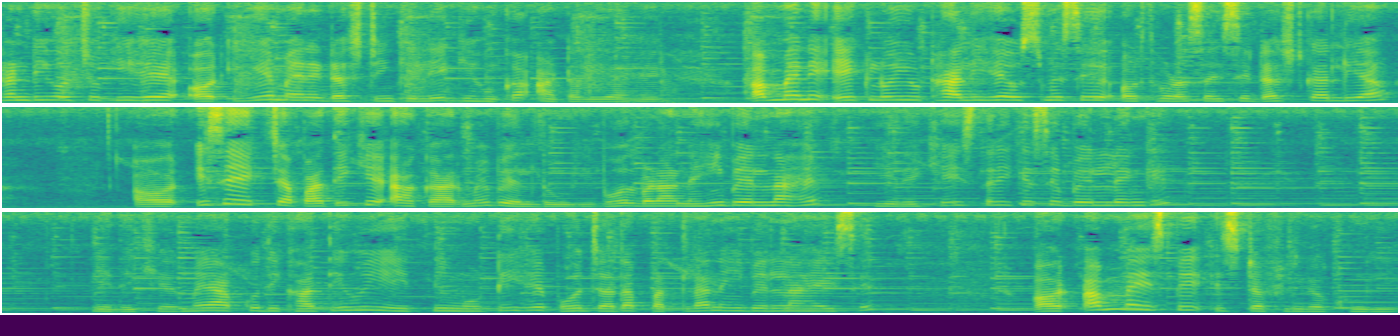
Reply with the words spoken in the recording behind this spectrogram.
ठंडी हो चुकी है और ये मैंने डस्टिंग के लिए गेहूँ का आटा लिया है। अब मैंने एक लोई उठा ली है उसमें से और थोड़ा सा इसे डस्ट कर लिया। और इसे एक चपाती के आकार में बेल दूँगी। बहुत बड़ा नहीं बेलना है। ये देखिए इस तरीके से बेल लेंगे। ये देखिए मैं आपको दिखाती हूँ ये इतनी मोटी है बहुत ज़्यादा पतला नहीं बेलना है इसे। और अब मैं इस पर स्टफिंग रखूँगी।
